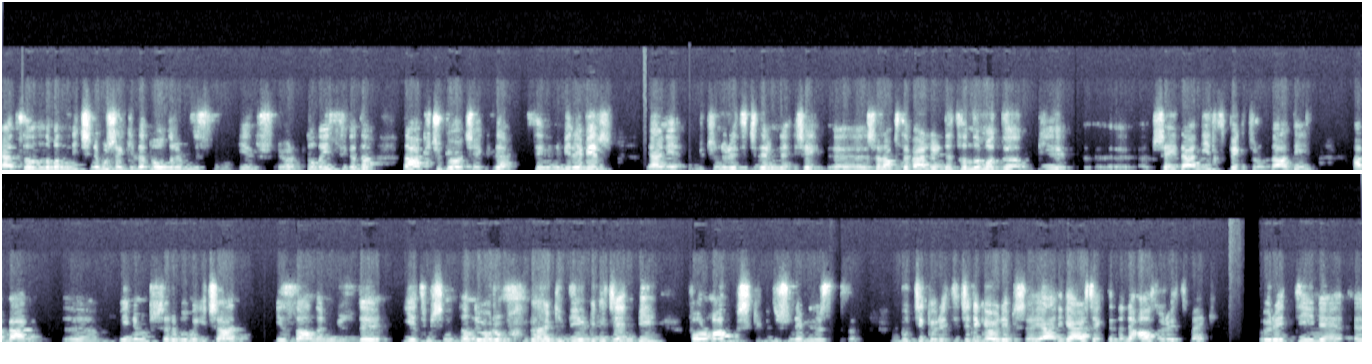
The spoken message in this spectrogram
Yani tanımlamanın içine bu şekilde doldurabilirsin diye düşünüyorum. Dolayısıyla da daha küçük ölçekli, senin birebir yani bütün üreticilerini şey e, şarap severlerini tanımadığın bir şeyden değil, spektrumdan değil. Ha ben e, benim şarabımı içen insanların yüzde yetmişini tanıyorum belki diyebileceğin bir formatmış gibi düşünebilirsin. Butik üreticilik öyle bir şey. Yani gerçekten hani az üretmek, ürettiğini, e,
